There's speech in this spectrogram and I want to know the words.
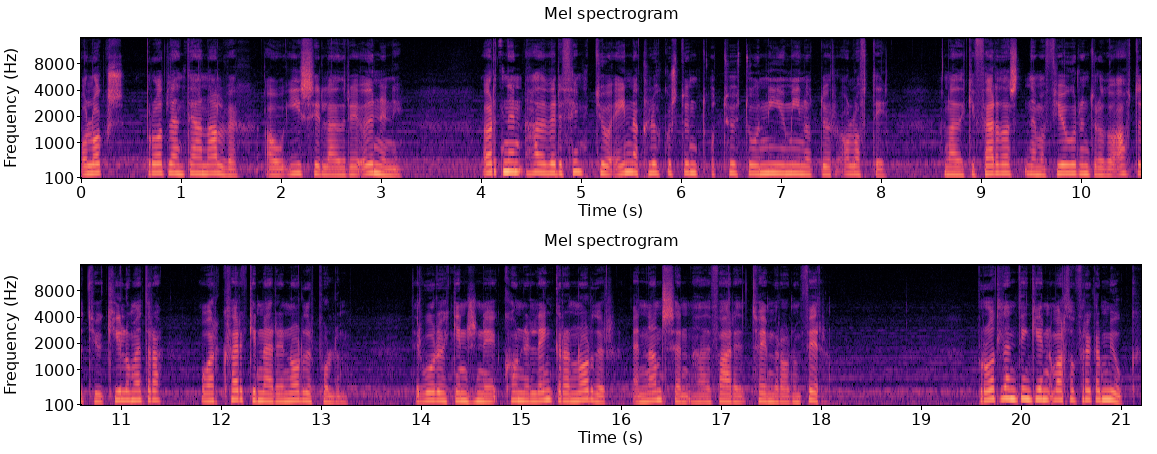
Og loks brotlendi hann alveg á ísilagðri auðninni. Örnin hafi verið 51 klukkustund og 29 mínútur á lofti. Hann hafði ekki ferðast nema 480 kílometra og var hverginæri norðurpólum. Þeir voru ekki eins og komni lengra norður en Nansen hafi farið tveimur árum fyrr. Brotlendingin var þó frekar mjúk.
